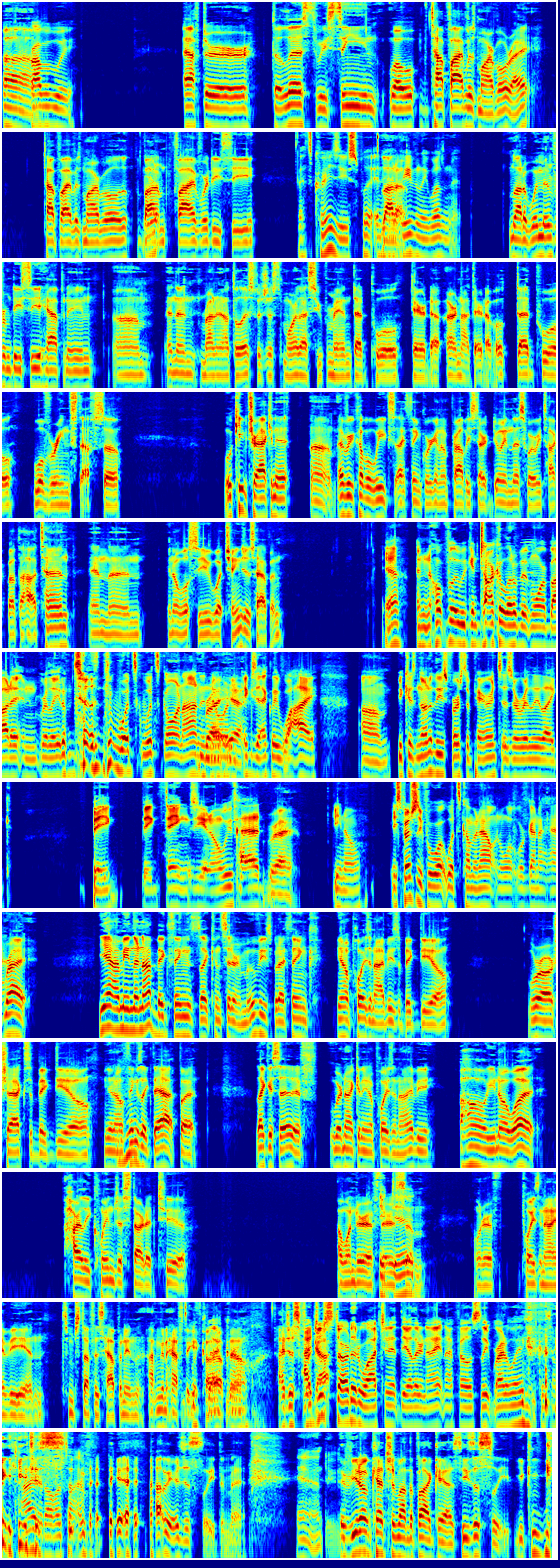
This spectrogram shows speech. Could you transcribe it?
Um, Probably. after the list, we've seen well, the top five was Marvel, right? Top five was Marvel. The bottom five were DC. That's crazy. Split in Lot half of- evenly, wasn't it? A lot of women from DC happening. Um, and then rounding out the list was just more of that Superman, Deadpool, Daredevil, or not Daredevil, Deadpool, Wolverine stuff. So we'll keep tracking it. Um, every couple weeks, I think we're gonna probably start doing this where we talk about the hot ten, and then you know we'll see what changes happen. Yeah, and hopefully we can talk a little bit more about it and relate them to what's what's going on and Right, knowing yeah. exactly why. Um, because none of these first appearances are really like big big things. You know, we've had Right. you know, especially for what what's coming out and what we're gonna have. Right. Yeah, I mean they're not big things like considering movies, but I think you know Poison Ivy's a big deal. Rorschach's a big deal. You know Mhm. things like that. But like I said, if we're not getting a Poison Ivy, oh, you know what? Harley Quinn just started too. I wonder if It there's did. some. I wonder if Poison Ivy and some stuff is happening. I'm gonna have to get with caught up now. I just I just started watching it the other night and I fell asleep right away because I'm tired all the time. yeah, Javier's just sleeping, man. Yeah, dude. If you don't catch him on the podcast, he's asleep. You can.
